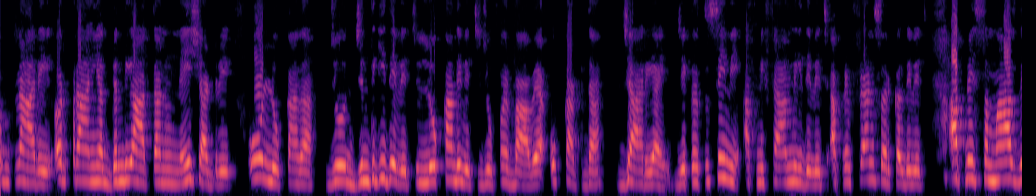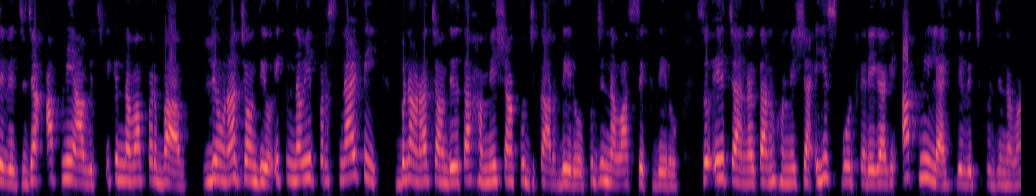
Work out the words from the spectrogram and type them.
ਅਪਣਾ ਰਹੇ ਔਰ ਪੁਰਾਣੀਆਂ ਗੰਦੀਆਂ ਆਦਤਾਂ ਨੂੰ ਨਹੀਂ ਛੱਡ ਰਹੇ, ਉਹ ਲੋਕਾਂ ਦਾ ਜੋ ਜ਼ਿੰਦਗੀ ਦੇ ਵਿੱਚ, ਲੋਕਾਂ ਦੇ ਵਿੱਚ ਜੋ ਪ੍ਰਭਾਵ ਹੈ, ਉਹ ਘਟਦਾ ਜਾ ਰਿਹਾ ਹੈ। ਜੇਕਰ ਤੁਸੀਂ ਵੀ ਆਪਣੀ ਫੈਮਿਲੀ ਦੇ ਵਿੱਚ, ਆਪਣੇ ਫਰੈਂਡ ਸਰਕਲ ਦੇ ਵਿੱਚ, ਆਪਣੇ ਸਮਾਜ ਦੇ ਵਿੱਚ ਜਾਂ ਆਪਣੇ ਆਪ ਵਿੱਚ ਇੱਕ ਨਵਾਂ ਪ੍ਰਭਾਵ ਲਿਆਉਣਾ ਚਾਹੁੰਦੇ ਹੋ, ਇੱਕ ਨਵੀਂ ਪਰਸਨੈਲਿਟੀ ਬਣਾਉਣਾ ਚਾਹੁੰਦੇ ਹੋ, ਤਾਂ ਹਮੇਸ਼ਾ ਕੁਝ ਕਰਦੇ ਰਹੋ, ਕੁਝ ਨਵਾਂ ਸਿੱਖਦੇ ਰਹੋ। ਸੋ ਇਹ ਚੈਨਲ ਤੁਹਾਨੂੰ ਹਮੇਸ਼ਾ ਇਹ ਸਪੋਰਟ ਕਰੇਗਾ ਕਿ ਆਪਣੀ ਲਾਈਫ ਦੇ ਵਿੱਚ ਕੁਝ ਨਵਾਂ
